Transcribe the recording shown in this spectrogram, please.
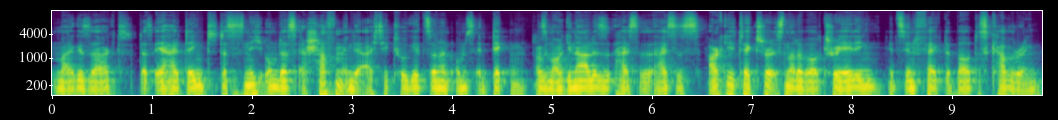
mal gesagt, dass er halt denkt, dass es nicht um das Erschaffen in der Architektur geht, sondern ums Entdecken. Also im Original heißt, heißt es, Architecture is not about creating, it's in fact about discovering.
